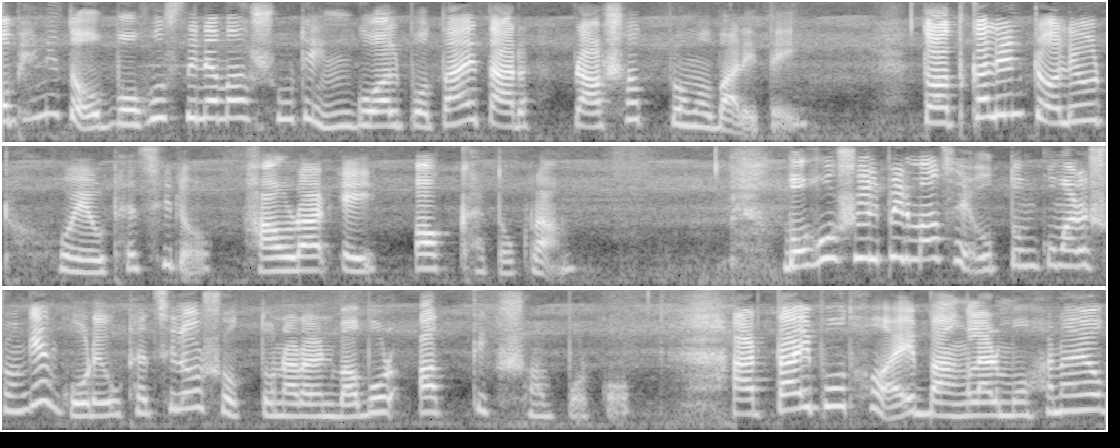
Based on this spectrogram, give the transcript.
অভিনীত বহু সিনেমা শুটিং গোয়ালপোতায় তার প্রাসাদ প্রমো বাড়িতেই। তৎকালীন টলিউড হয়ে উঠেছিল হাওড়ার এই অখ্যাত গ্রাম। বহু শিল্পীর মাঝে উত্তম কুমারের সঙ্গে গড়ে উঠেছিল সত্যনারায়ণ বাবুর আত্মিক সম্পর্ক। আর তাই বোধ হয় বাংলার মহানায়ক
